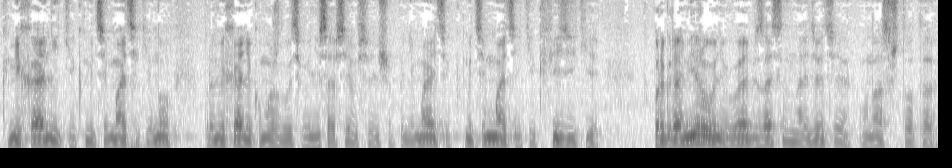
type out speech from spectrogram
к механике, к математике, ну, про механику, может быть, вы не совсем все еще понимаете, к математике, к физике – программированию вы обязательно найдете у нас что-то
